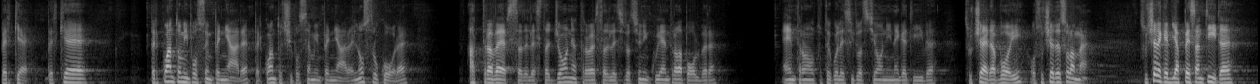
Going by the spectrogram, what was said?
Perché? Perché per quanto mi posso impegnare, per quanto ci possiamo impegnare, il nostro cuore attraversa delle stagioni, attraversa delle situazioni in cui entra la polvere, entrano tutte quelle situazioni negative. Succede a voi o succede solo a me? Succede che vi appesantite?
